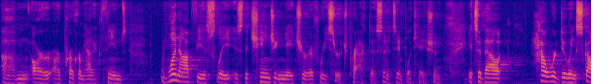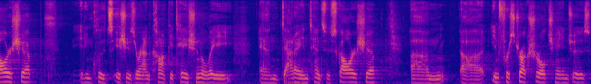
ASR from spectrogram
um, our, our programmatic themes. One, obviously, is the changing nature of research practice and its implication. It's about how we're doing scholarship. It includes issues around computationally and data-intensive scholarship. Um, uh, infrastructural changes,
